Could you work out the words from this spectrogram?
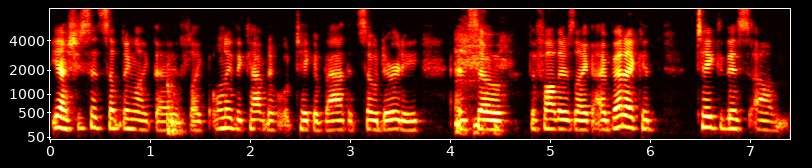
Yeah, she said something like that. If like only the cabinet would take a bath, it's so dirty. And so the father's like, I bet I could take this. Um,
